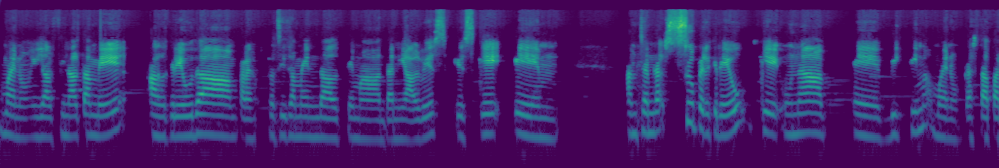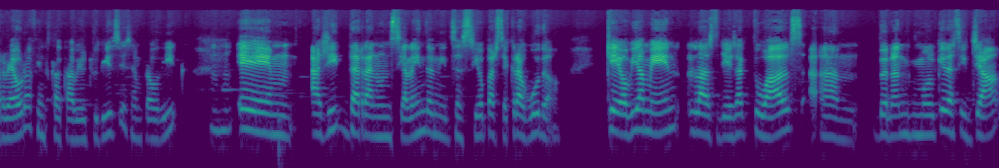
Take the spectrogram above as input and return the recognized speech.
Bueno, i al final també el greu de, pre- precisament del tema Dani Alves és que eh, em sembla supergreu que una eh, víctima, bueno, que està per veure fins que acabi el judici, sempre ho dic, Uh -huh. eh, hagi de renunciar a la indemnització per ser creguda. Que, òbviament, les lleis actuals eh, donen molt que desitjar,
